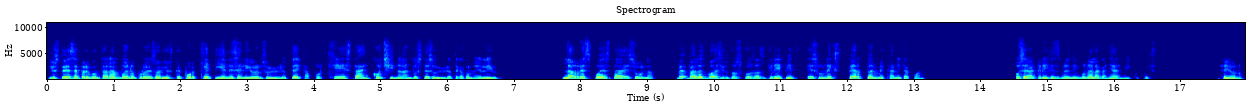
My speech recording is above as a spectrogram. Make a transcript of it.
Y ustedes se preguntarán, bueno, profesor, ¿y usted por qué tiene ese libro en su biblioteca? ¿Por qué está encochinando usted su biblioteca con el libro? La respuesta es una. les voy a decir dos cosas. Griffith es un experto en mecánica cuántica. O sea, Griffith no es ninguna lagaña de mico, pues. ¿Sí o no?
